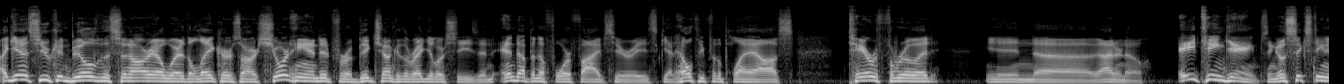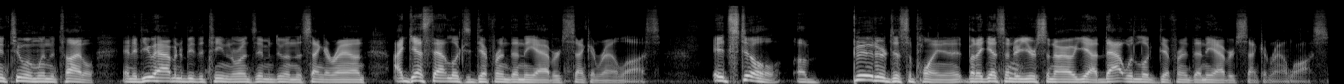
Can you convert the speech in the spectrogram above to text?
I guess you can build the scenario where the Lakers are shorthanded for a big chunk of the regular season, end up in a 4 5 series, get healthy for the playoffs, tear through it in, uh, I don't know, 18 games and go 16 and 2 and win the title. And if you happen to be the team that runs in and doing the second round, I guess that looks different than the average second round loss. It's still a bitter disappointment, but I guess under your scenario, yeah, that would look different than the average second round loss.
